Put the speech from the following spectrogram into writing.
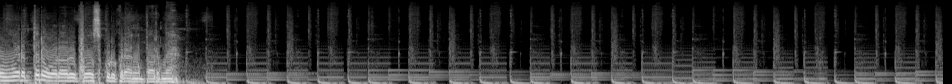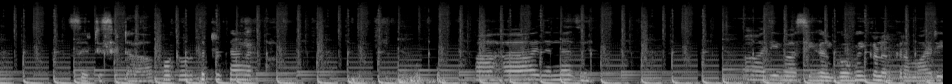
ஒவ்வொருத்தர் ஒரு ஒரு போஸ் கொடுக்குறாங்க பாருங்கள் இருக்காங்க ஆஹா இது என்னது? ஆதிவாசிகள் குகைக்குள்ள இருக்கிற மாதிரி.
